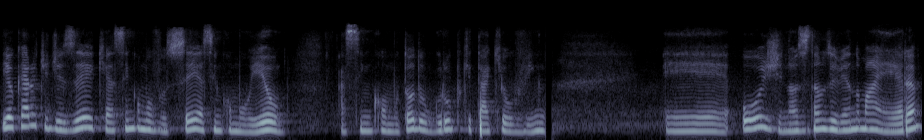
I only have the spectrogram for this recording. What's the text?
E eu quero te dizer que assim como você, assim como eu, assim como todo o grupo que está aqui ouvindo, é, hoje nós estamos vivendo uma era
